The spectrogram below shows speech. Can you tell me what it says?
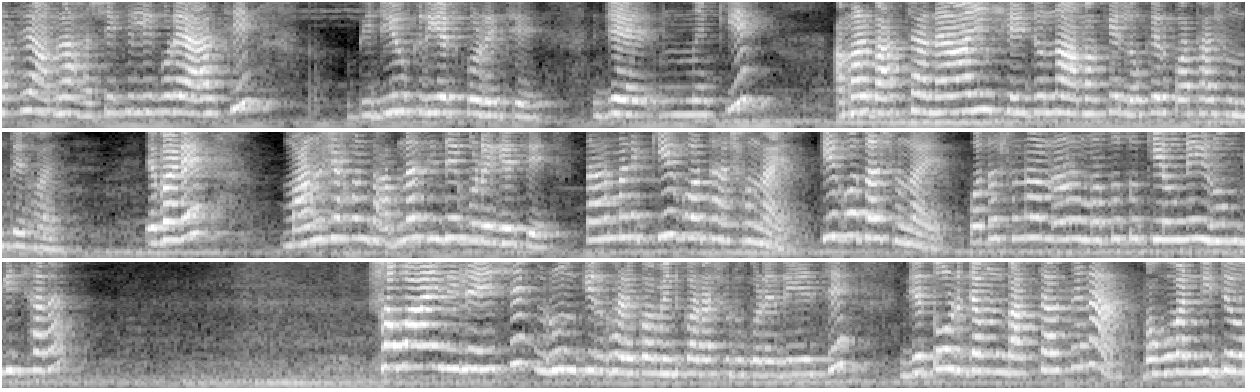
আছে, আমরা হাসি খেলি করে আছি ভিডিও ক্রিয়েট করেছে যে কি? আমার বাচ্চা নাই, সেই জন্য আমাকে লোকের কথা শুনতে হয়। এবারে মানুষ এখন ভাবনা চিন্তায় পড়ে গেছে, তার মানে কে কথা শোনায়? কে কথা শোনায়? কথা শোনানোর মতো তো কেউ নেই রুমকি ছাড়া। সবাই মিলে এসে রুমকির ঘরে কমেন্ট করা শুরু করে দিয়েছে যে তোর যেমন বাচ্চা আছে না, ভগবান নিতেও,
